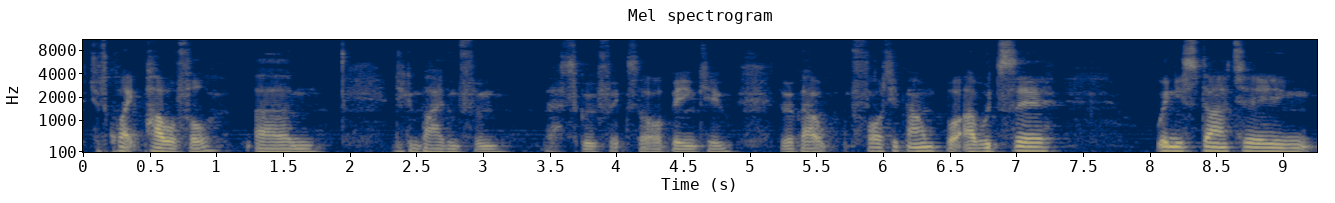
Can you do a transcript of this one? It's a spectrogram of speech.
which is quite powerful. Um, you can buy them from uh, Screwfix or B&Q. They're about £40, but I would say when you're starting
